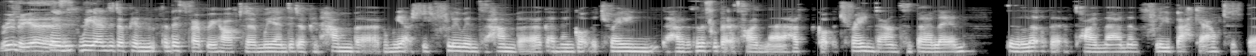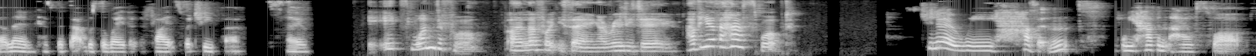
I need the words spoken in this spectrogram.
Really is. So we ended up in, for this February half term, we ended up in Hamburg, and we actually flew into Hamburg and then got the train, had a little bit of time there, had got the train down to Berlin did a little bit of time there and then flew back out of Berlin because that was the way that the flights were cheaper. So it's wonderful. I love what you're saying. I really do. Have you ever house swapped? You know, we haven't. We haven't house swapped.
